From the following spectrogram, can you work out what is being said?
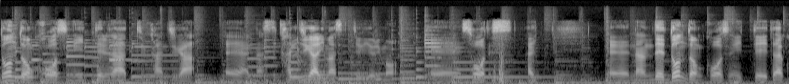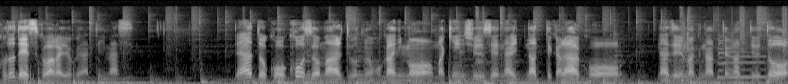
どんどんコースに行ってるなっていう感じが、えー、あります。感じがありますっていうよりも、えー、そうです。はい。えー、なんでどんどんコースに行っていただくことでスコアが良くなっています。であとこうコースを回るってことの他にも、まあ、研修生になってからこうなぜ上手くなったかっていうと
